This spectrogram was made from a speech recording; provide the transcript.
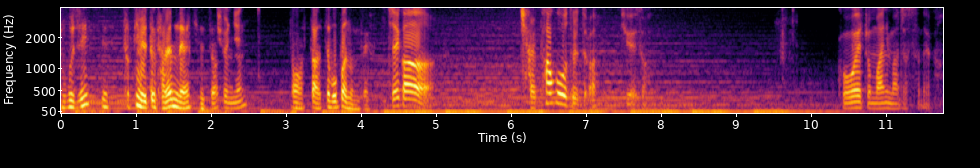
누구지? 저 팀 1등 잘했네, 진짜. 준 어, 나 진짜 못 봤는데. 쟤가 잘 파고들더라 뒤에서. 그거에 좀 많이 맞았어 내가.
